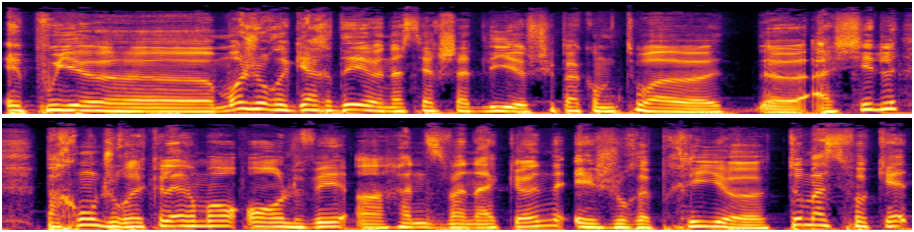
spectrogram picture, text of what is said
Et puis, euh, moi, j'aurais gardé euh, Nasser Chadli, je suis pas comme toi, euh, euh, Achille. Par contre, j'aurais clairement enlevé un Hans Van Aken et j'aurais pris euh, Thomas Fouquet.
